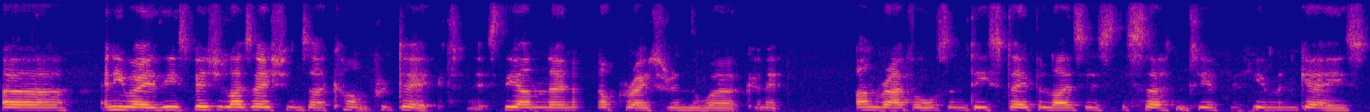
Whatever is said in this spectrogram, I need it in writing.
uh, anyway, these visualizations I can't predict. It's the unknown operator in the work, and it unravels and destabilizes the certainty of the human gaze,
